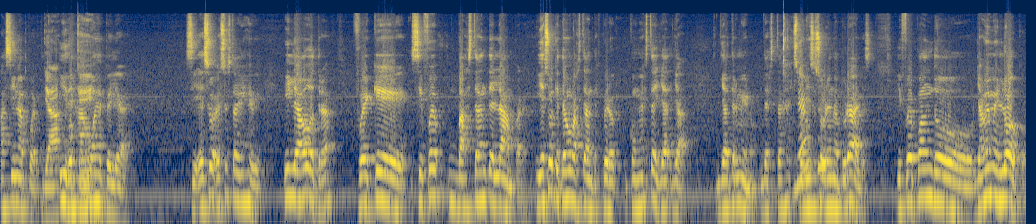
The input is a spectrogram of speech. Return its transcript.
así en la puerta. Ya, y dejamos okay. de pelear. Sí, eso, eso está bien heavy. Y la otra fue que sí fue bastante lámpara. Y eso que tengo bastantes, pero con esta ya, ya, ya termino de estas experiencias ¿Ya? naturales. Y fue cuando, llámeme loco,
